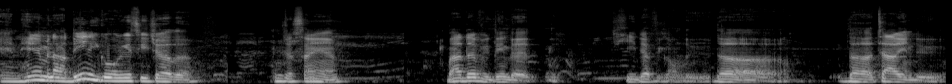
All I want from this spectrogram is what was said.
and him and Aldini go against each other? I'm just saying. But I definitely think that he definitely gonna lose. The the Italian dude.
